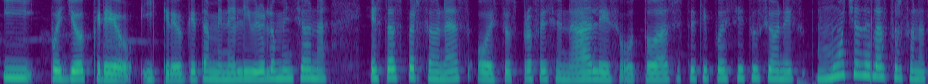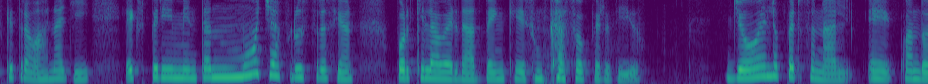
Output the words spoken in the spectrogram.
Y pues yo creo, y creo que también el libro lo menciona, estas personas o estos profesionales o todas este tipo de instituciones, muchas de las personas que trabajan allí experimentan mucha frustración porque la verdad ven que es un caso perdido. Yo en lo personal, eh, cuando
